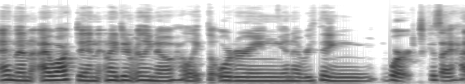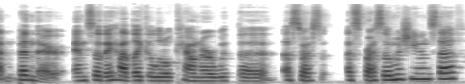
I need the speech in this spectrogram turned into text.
And then I walked in and I didn't really know how like the ordering and everything worked because I hadn't been there. And so they had like a little counter with the espresso, machine and stuff.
